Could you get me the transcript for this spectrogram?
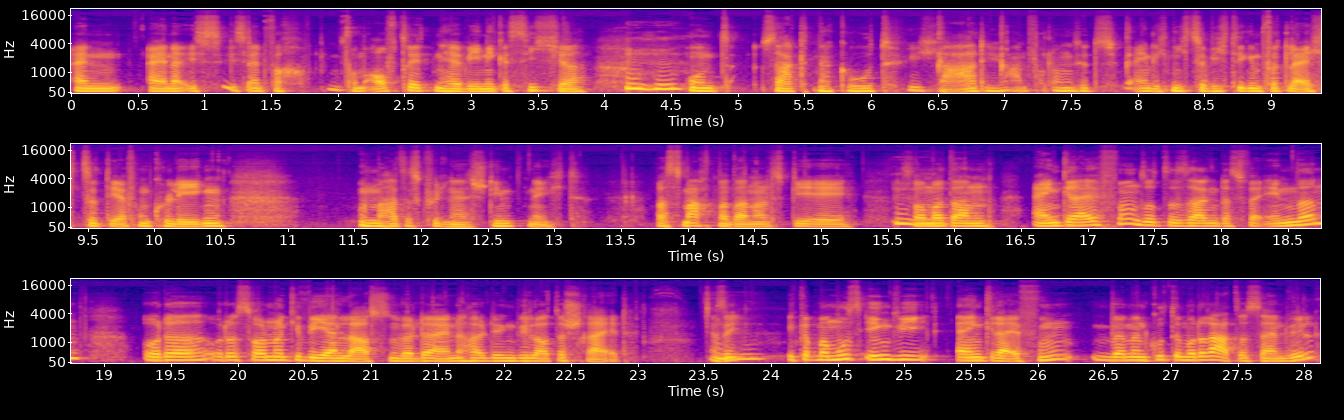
ein, einer ist, ist einfach vom Auftreten her weniger sicher mhm. und sagt, na gut, ja, die Anforderung ist jetzt eigentlich nicht so wichtig im Vergleich zu der vom Kollegen und man hat das Gefühl, nein, es stimmt nicht. Was macht man dann als BA? Mhm. Soll man dann eingreifen und sozusagen das verändern oder, oder soll man gewähren lassen, weil der eine halt irgendwie lauter schreit? Also mhm. ich, ich glaube, man muss irgendwie eingreifen, wenn man ein guter Moderator sein will.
